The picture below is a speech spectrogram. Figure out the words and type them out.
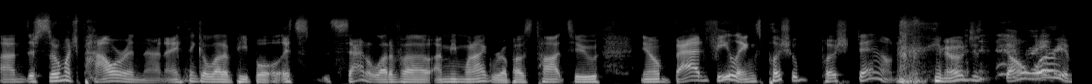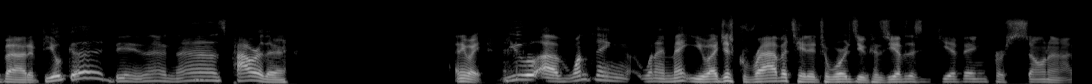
Um, there's so much power in that. And I think a lot of people, it's, it's sad. A lot of, uh, I mean, when I grew up, I was taught to, you know, bad feelings push push down. you know, just don't right. worry about it. Feel good. Be, nah, there's power there anyway you uh, one thing when i met you i just gravitated towards you because you have this giving persona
